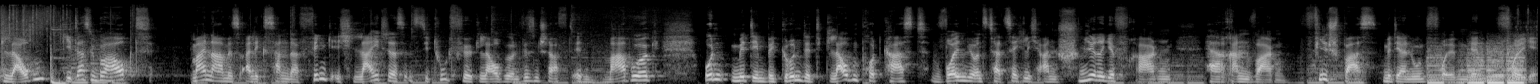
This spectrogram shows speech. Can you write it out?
Glauben? Geht das überhaupt? Mein Name ist Alexander Fink. Ich leite das Institut für Glaube und Wissenschaft in Marburg. Und mit dem Begründet Glauben Podcast wollen wir uns tatsächlich an schwierige Fragen heranwagen. Viel Spaß mit der nun folgenden Folge.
